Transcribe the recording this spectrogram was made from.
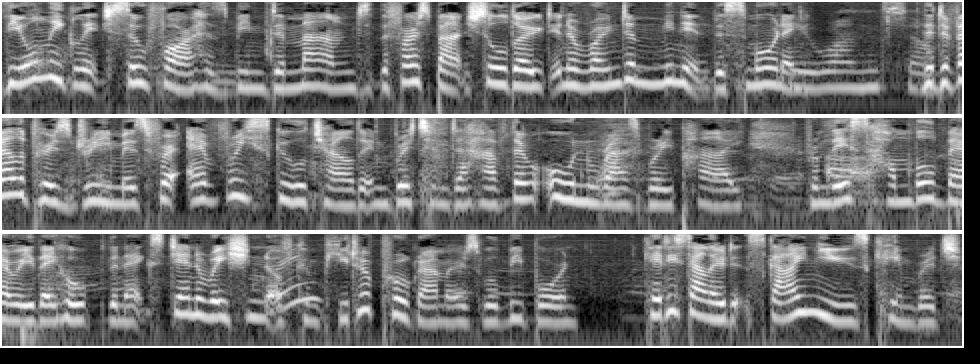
the only glitch so far has been demand. The first batch sold out in around a minute this morning. The developer's dream is for every school child in Britain to have their own Raspberry Pi. From this humble berry, they hope the next generation of computer programmers will be born. Katie Stallard, Sky News, Cambridge.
